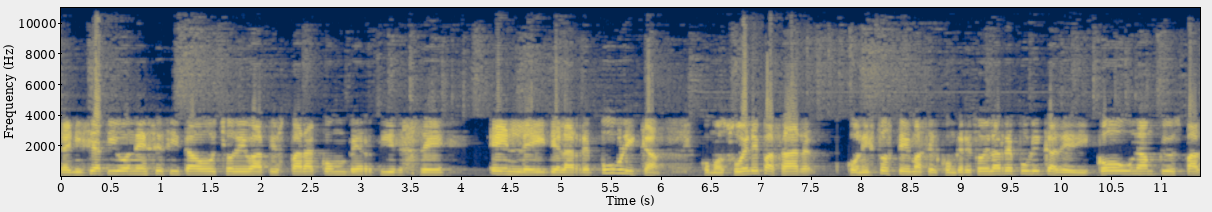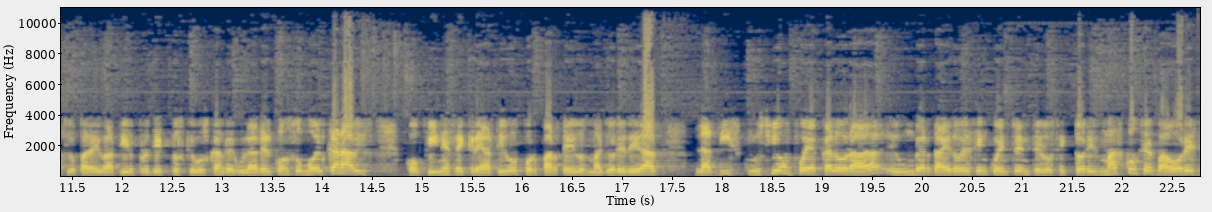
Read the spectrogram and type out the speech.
La iniciativa necesita ocho debates para convertirse en ley de la República. Como suele pasar con estos temas, el Congreso de la República dedicó un amplio espacio para debatir proyectos que buscan regular el consumo del cannabis con fines recreativos por parte de los mayores de edad. La discusión fue acalorada, en un verdadero desencuentro entre los sectores más conservadores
